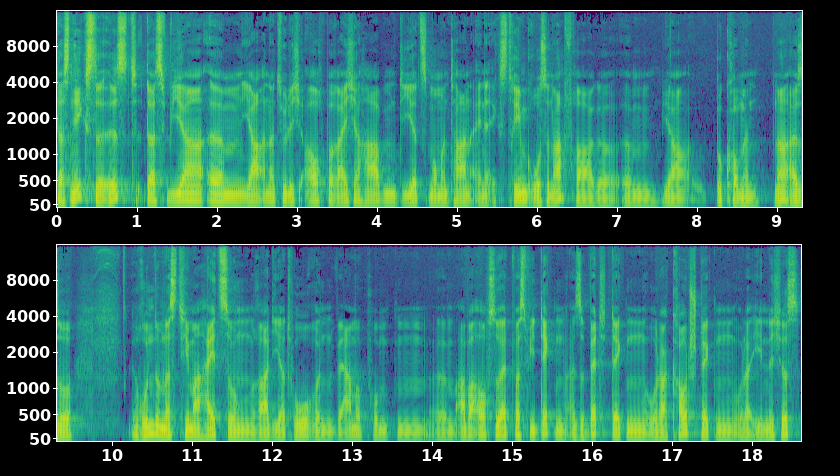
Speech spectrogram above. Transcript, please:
Das nächste ist, dass wir ähm, ja natürlich auch Bereiche haben, die jetzt momentan eine extrem große Nachfrage ähm, ja, bekommen. Ne? Also rund um das Thema Heizung, Radiatoren, Wärmepumpen, ähm, aber auch so etwas wie Decken, also Bettdecken oder Couchdecken oder ähnliches.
